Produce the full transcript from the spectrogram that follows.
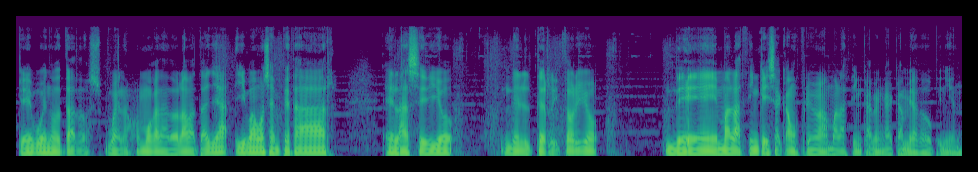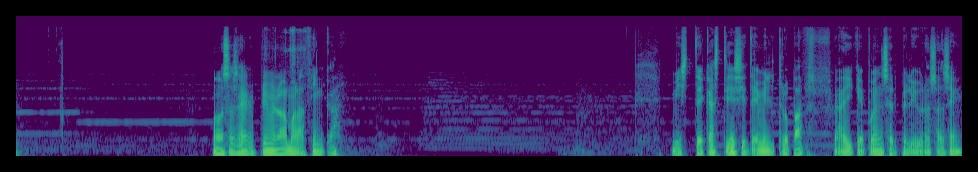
Qué buenos dados. Bueno, hemos ganado la batalla y vamos a empezar el asedio del territorio de Malacinca y sacamos primero a Malacinca. Venga, he cambiado de opinión. Vamos a sacar primero a Malacinca. Mixtecas tiene 7000 tropas ahí que pueden ser peligrosas, ¿eh?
